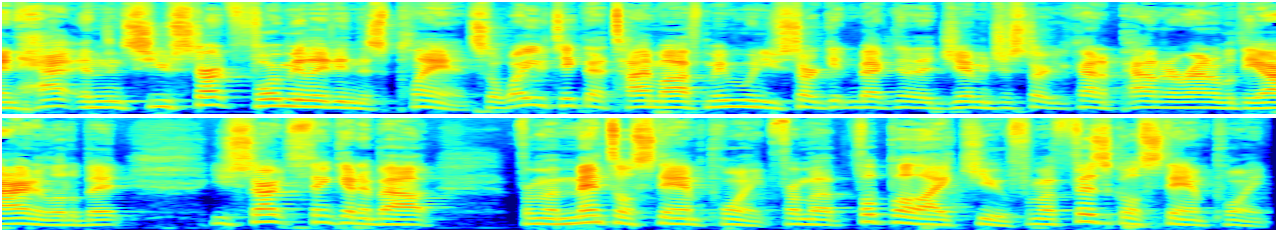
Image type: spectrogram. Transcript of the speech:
and ha- and then so you start formulating this plan. So while you take that time off, maybe when you start getting back into the gym and just start you kind of pounding around with the iron a little bit, you start thinking about from a mental standpoint, from a football IQ, from a physical standpoint.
